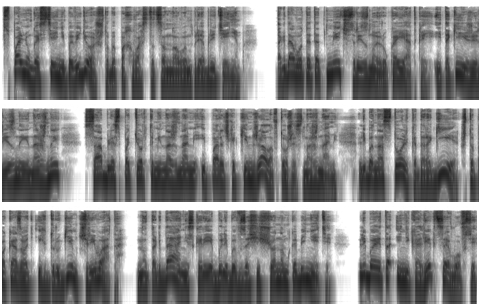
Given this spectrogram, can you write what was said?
В спальню гостей не поведешь, чтобы похвастаться новым приобретением. Тогда вот этот меч с резной рукояткой и такие же резные ножны, сабля с потертыми ножнами и парочка кинжалов тоже с ножнами, либо настолько дорогие, что показывать их другим чревато. Но тогда они скорее были бы в защищенном кабинете – либо это и не коллекция вовсе,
